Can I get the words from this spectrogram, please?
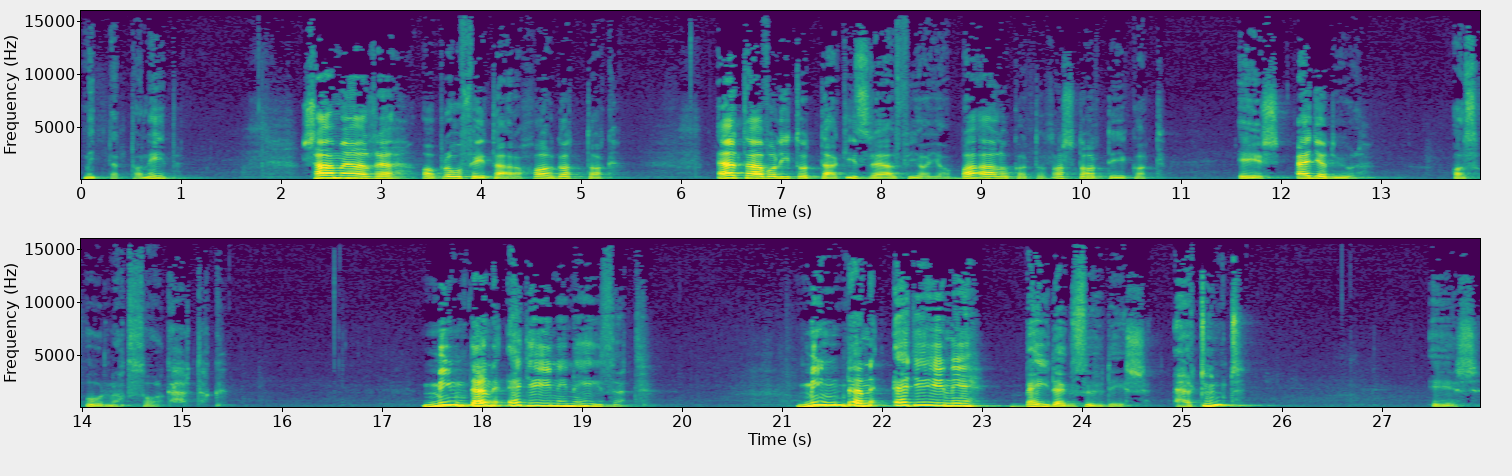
Mit tett a nép? Sámelre, a profétára hallgattak, eltávolították Izrael fiai a Baálokat, az Astartékat, és egyedül az Úrnak szolgáltak. Minden egyéni nézet, minden egyéni beidegződés eltűnt, és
